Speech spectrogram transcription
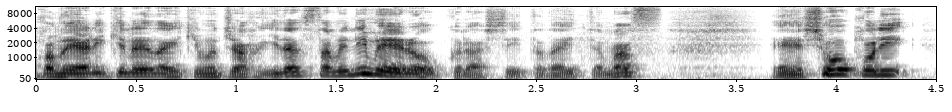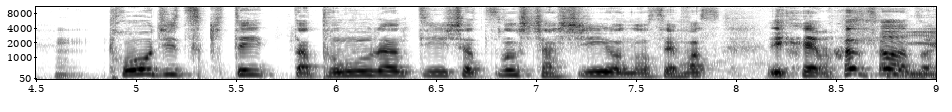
このやりきれない気持ちを吐き出すためにメールを送らせていただいてます。えー、証拠に、当日着ていったトム・ブラウン T シャツの写真を載せます。いや、わざわざ、い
